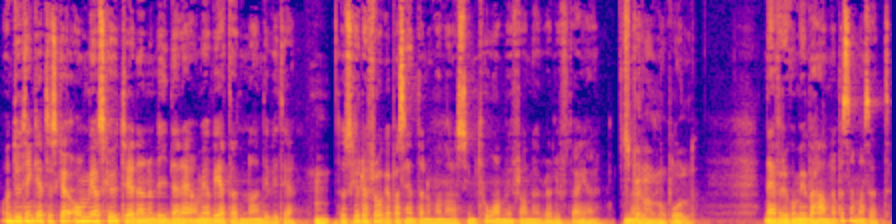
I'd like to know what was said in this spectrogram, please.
Om du tänker att jag ska, om jag ska utreda den vidare, om jag vet att den har en DVT, mm. då skulle jag fråga patienten om hon har symptom ifrån övre luftvägar. Spelar det någon roll? Nej, för du kommer ju behandla på samma sätt.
